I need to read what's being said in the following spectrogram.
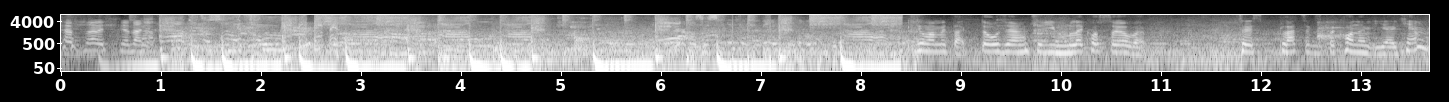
czas znaleźć śniadanie. Tu mamy tak, doujiang, czyli mleko sojowe. To jest placek z bekonem i jajkiem.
